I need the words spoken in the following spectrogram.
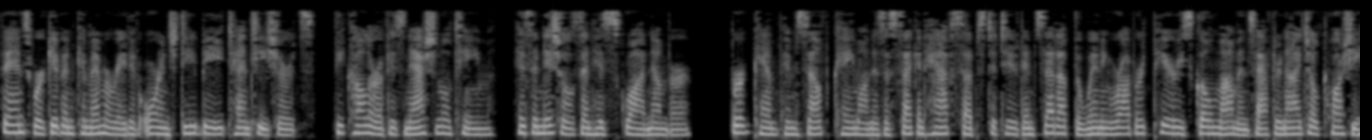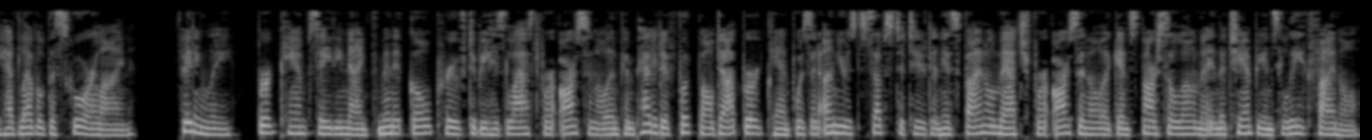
Fans were given commemorative orange DB10 t-shirts, the color of his national team, his initials and his squad number. Bergkamp himself came on as a second-half substitute and set up the winning Robert Pires goal moments after Nigel Quashie had leveled the scoreline. Fittingly, Bergkamp's 89th-minute goal proved to be his last for Arsenal in competitive football. Bergkamp was an unused substitute in his final match for Arsenal against Barcelona in the Champions League final.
